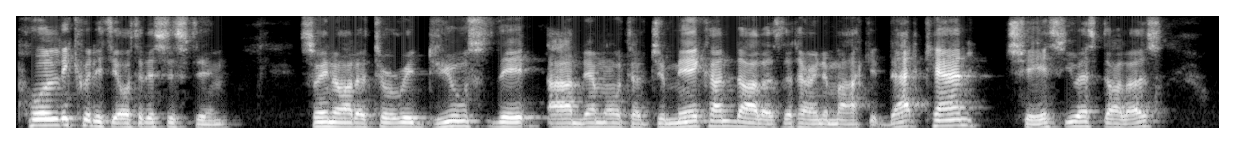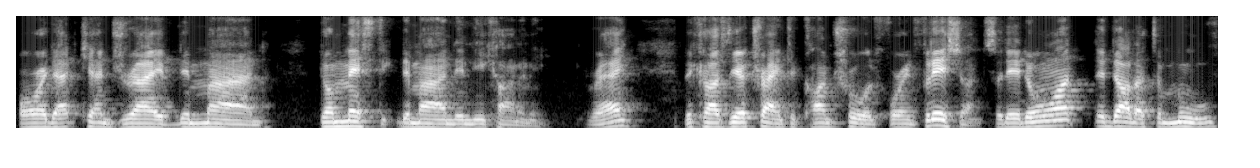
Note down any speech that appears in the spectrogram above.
pull liquidity out of the system. So, in order to reduce the, um, the amount of Jamaican dollars that are in the market, that can chase US dollars or that can drive demand, domestic demand in the economy, right? because they're trying to control for inflation. So they don't want the dollar to move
